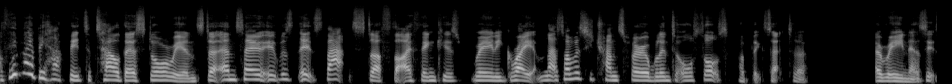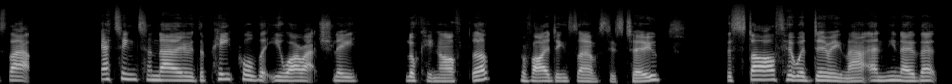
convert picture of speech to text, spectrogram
I think they'd be happy to tell their story and stuff. And so it was, it's that stuff that I think is really great. And that's obviously transferable into all sorts of public sector arenas. It's that getting to know the people that you are actually looking after, providing services to, the staff who are doing that. And, you know, that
